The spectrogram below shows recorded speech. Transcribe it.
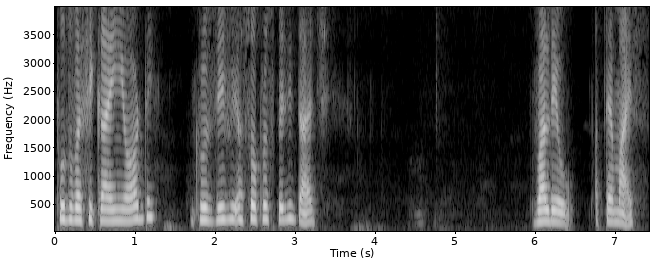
tudo vai ficar em ordem inclusive a sua prosperidade. Valeu, até mais.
